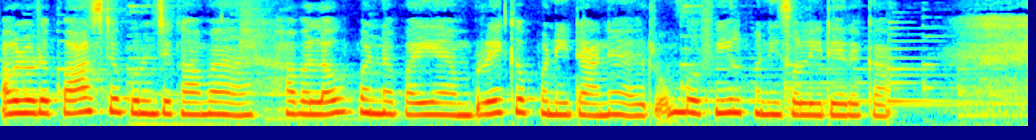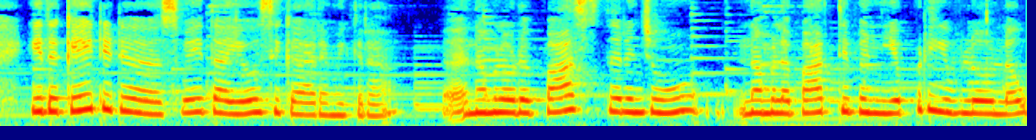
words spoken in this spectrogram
அவளோட பாஸ்ட்டை புரிஞ்சுக்காம அவள் லவ் பண்ண பையன் பிரேக்கப் பண்ணிட்டான்னு ரொம்ப ஃபீல் பண்ணி சொல்லிகிட்டே இருக்கா. இதை கேட்டுட்டு ஸ்வேதா யோசிக்க ஆரம்பிக்கிறா. நம்மளோட பாஸ்ட் தெரிஞ்சும் நம்மளை பார்த்திபன் எப்படி இவ்வளோ லவ்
